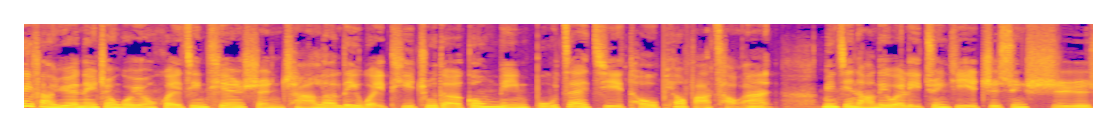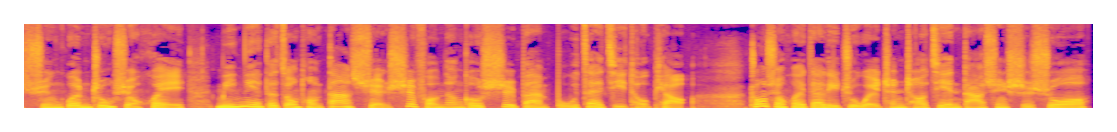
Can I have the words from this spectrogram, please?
立法院内政委员会今天审查了立委提出的公民不在籍投票法草案。民进党立委李俊毅质询时询问中选会，明年的总统大选是否能够试办不在籍投票？中选会代理主委陈朝健答询时说，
